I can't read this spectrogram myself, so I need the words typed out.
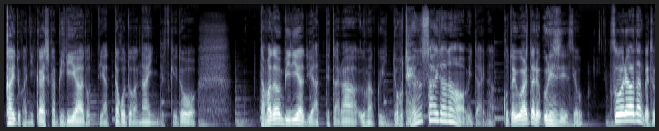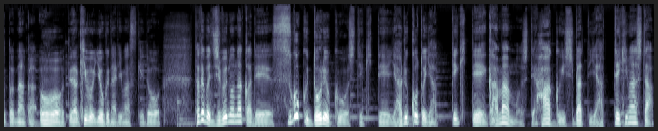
回とか2回しかビリヤードってやったことがないんですけどたまたまビリヤードやってたらうまくいって「お天才だな」みたいなこと言われたら嬉しいですよ。それはなんかちょっとなんかおおって気分良くなりますけど例えば自分の中ですごく努力をしてきてやることやってきて我慢もして歯食いしばってやってきました。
